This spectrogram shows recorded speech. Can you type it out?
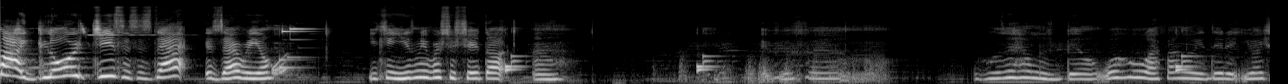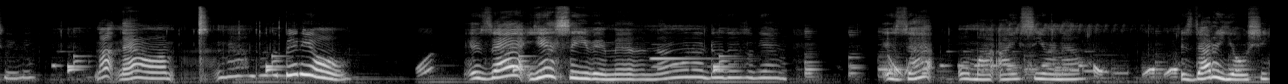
my lord Jesus, is that is that real? You can use me versus share thought. Uh. If you fail, who the hell is Bill? Woohoo! I finally did it. You actually did? Not now. I'm, man, I'm doing a video. What? Is that? Yes, save it, man. I don't want to do this again. Is that? Oh my, I see her now. Is that a Yoshi?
